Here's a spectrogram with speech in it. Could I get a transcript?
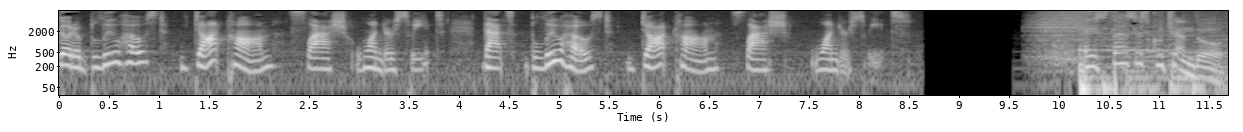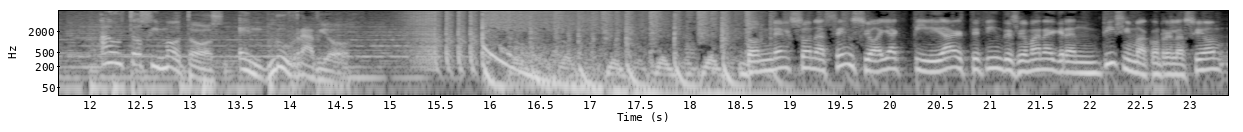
Go to bluehost.com slash wondersuite. That's bluehost.com slash wondersuite. Estás escuchando Autos y Motos en Blue Radio. Don Nelson Asensio, hay actividad este fin de semana grandísima con relación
